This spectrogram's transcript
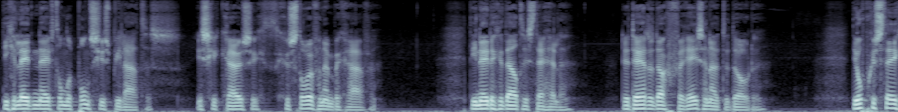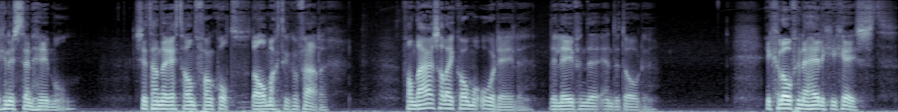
die geleden heeft onder Pontius Pilatus, is gekruisigd, gestorven en begraven, die nedergedaald is ter helle, de derde dag verrezen uit de doden, die opgestegen is ten hemel, zit aan de rechterhand van God, de Almachtige Vader. Vandaar zal hij komen oordelen, de levenden en de doden. Ik geloof in de Heilige Geest,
